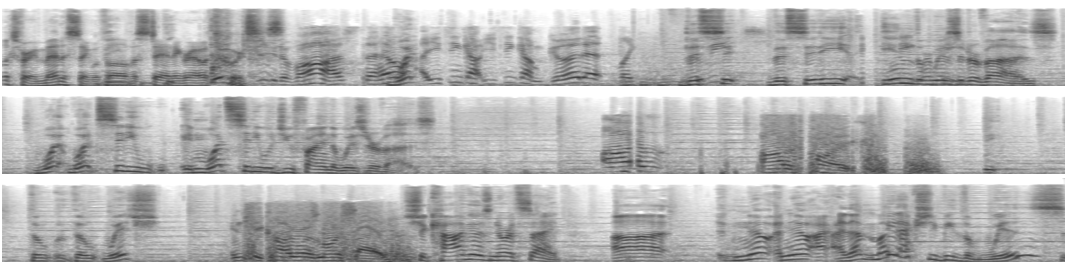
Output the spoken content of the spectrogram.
Looks very menacing with all of us standing around with torches. Wizard of Oz. The hell? What? You think I, you think I'm good at like The ci- the city in the Repeat. Wizard of Oz. What what city in what city would you find the Wizard of Oz? Oz, Oz Park The the, the which? In Chicago's North Side. Chicago's North Side. Uh no, no, I, I, that might actually be the Wiz.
